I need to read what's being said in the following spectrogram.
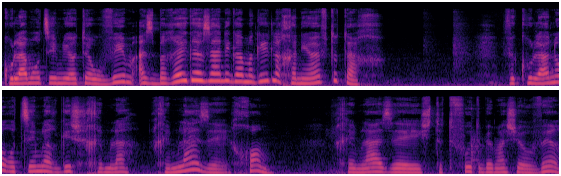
כולם רוצים להיות אהובים, אז ברגע הזה אני גם אגיד לך, אני אוהבת אותך. וכולנו רוצים להרגיש חמלה. חמלה זה חום. חמלה זה השתתפות במה שעובר.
